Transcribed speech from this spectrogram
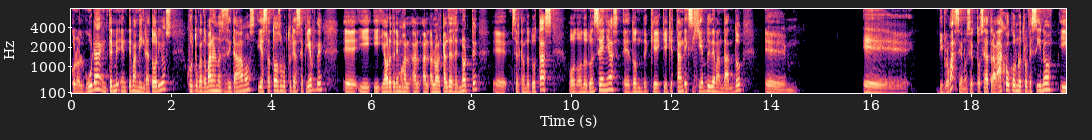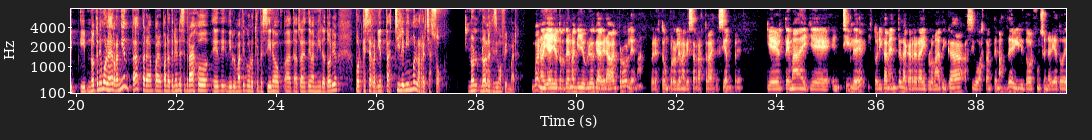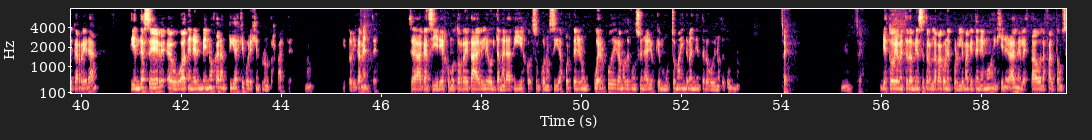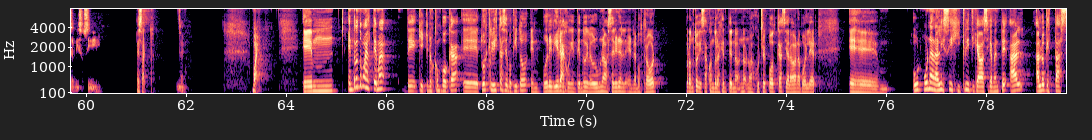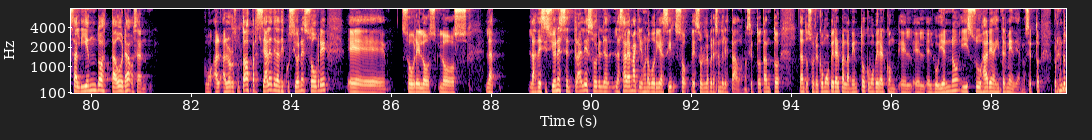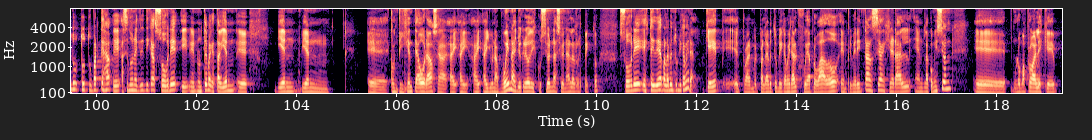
con holgura en, temas migratorios, justo cuando más los necesitábamos, y esa toda esa oportunidad se pierde, eh, y, y, ahora tenemos a los alcaldes del norte, cerca donde tú estás, o donde tú enseñas, eh, donde, que, que, están exigiendo y demandando em, eh, diplomacia, ¿no es cierto? O sea, trabajo con nuestros vecinos y, y no tenemos las herramientas para, para, para tener ese trabajo eh, diplomático con nuestros vecinos a, través de temas migratorios, porque esa herramienta Chile mismo la rechazó. No, no las quisimos firmar. Bueno, y hay otro tema que yo creo que agrava el problema, pero este es un problema que se arrastra desde siempre que es el tema de que en Chile, históricamente, la carrera diplomática ha sido bastante más débil y todo el funcionariato de carrera tiende a ser eh, o a tener menos garantías que, por ejemplo, en otras partes, ¿no? históricamente. O sea, cancillerías como Torre Tagle o Itamaraty son conocidas por tener un cuerpo, digamos, de funcionarios que es mucho más independiente de los gobiernos de turno. Sí. ¿Mm? sí. Y esto obviamente también se traslapa con el problema que tenemos en general en el Estado de la falta de un servicio civil. Exacto. Sí. Bueno, Em, entrando más al tema de, que, nos convoca, eh, tú escribiste hace poquito en Poder y Liderazgo, y entiendo que la columna va a salir en, el mostrador pronto, quizás cuando la gente no, no, escuche el podcast y ahora van a poder leer. Eh, un, análisis y crítica básicamente al, a lo que está saliendo hasta ahora, o sea, como a, los resultados parciales de las discusiones sobre, eh, sobre los, los, las decisiones centrales sobre la, sala de máquinas, uno podría decir, eh, sobre la operación del Estado, ¿no es cierto? Tanto, tanto sobre cómo opera el Parlamento, cómo opera el, el, el, gobierno y sus áreas intermedias, ¿no es cierto? Por ejemplo, tú, tú, partes eh, haciendo una crítica sobre un tema que está bien, eh, bien, bien contingente ahora, o sea, hay, una buena, yo creo, discusión nacional al respecto sobre esta idea de Parlamento unicameral, que el Parlamento unicameral fue aprobado en primera instancia, en general en la comisión, eh, lo más probable es que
